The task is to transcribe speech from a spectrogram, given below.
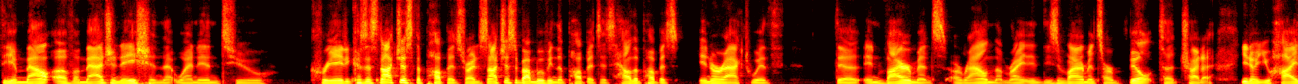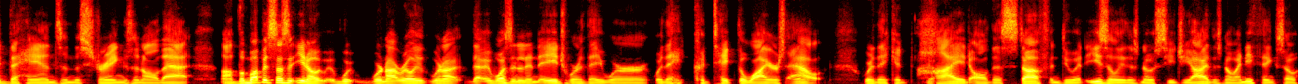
the amount of imagination that went into creating because it's not just the puppets, right? It's not just about moving the puppets, it's how the puppets interact with the environments around them, right? And these environments are built to try to, you know, you hide the hands and the strings and all that. Um, but Muppets doesn't, you know, we're, we're not really, we're not, that it wasn't an age where they were, where they could take the wires out, where they could hide all this stuff and do it easily. There's no CGI, there's no anything. So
